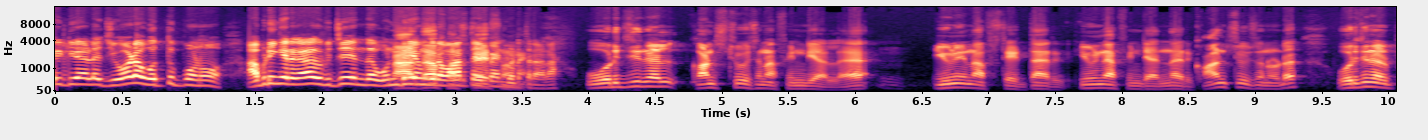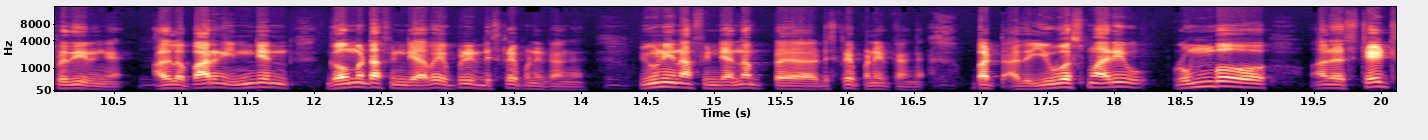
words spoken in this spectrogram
ஐடியாலஜியோட ஒத்து போகணும் அப்படிங்கிறதுக்காக விஜய் இந்த ஒன்றியம்ங்கிற வார்த்தையை ஏ பயன்படுத்துறாரா? ஒரிஜினல் கான்ஸ்டியூஷன் ஆஃப் இந்தியாவில் யூனியன் ஆஃப் ஸ்டேட் தான் இருக்குது யூனியன் ஆஃப் இந்தியா தான் இருக்குது கான்ஸ்டியூஷனோட ஒரிஜினல் பிரதி இருங்க. அதில் பாருங்கள் இந்தியன் கவர்மெண்ட் ஆஃப் இந்தியாவை எப்படி டிஸ்கிரைப் பண்ணியிருக்காங்க யூனியன் ஆஃப் இந்தியா தான் டிஸ்கிரைப் பண்ணியிருக்காங்க. பட் அது யூஎஸ் மாதிரி ரொம்ப அந்த ஸ்டேட்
